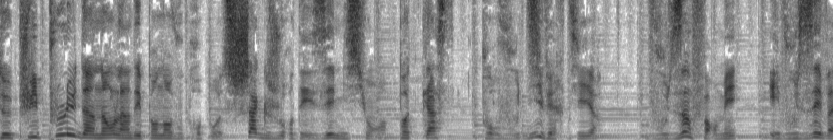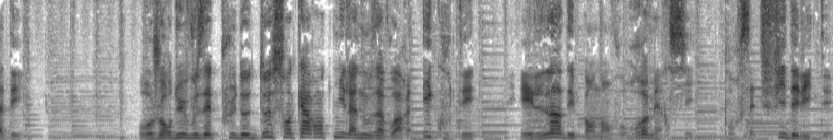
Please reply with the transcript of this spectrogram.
Depuis plus d'un an, l'Indépendant vous propose chaque jour des émissions en podcast pour vous divertir, vous informer et vous évader. Aujourd'hui, vous êtes plus de 240 000 à nous avoir écoutés et l'Indépendant vous remercie pour cette fidélité.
